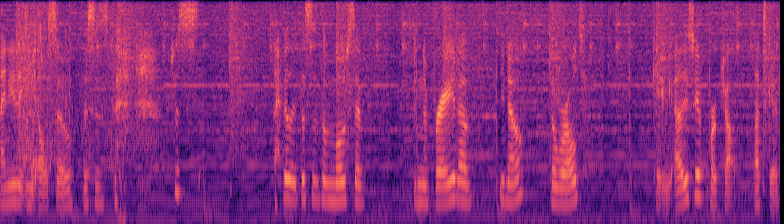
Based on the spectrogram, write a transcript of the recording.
I need to eat also. This is just... I feel like this is the most I've been afraid of, you know, the world. Okay, at least we have pork chop. That's good.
